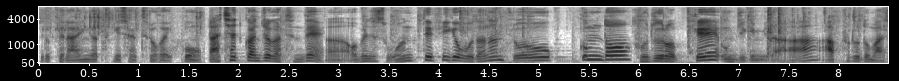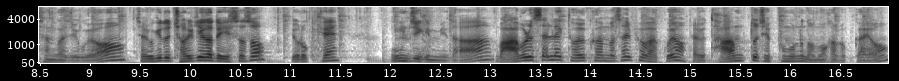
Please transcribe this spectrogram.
이렇게 라인 같은 게 잘 들어가 있고 ratchet 관절 같은데 어벤져스 1때 피규어보다는 조금 더 부드럽게 움직입니다. 앞으로도 마찬가지고요. 자 여기도 절개가 돼 있어서 이렇게 움직입니다. Marvel Select 헐크 한번 살펴봤고요. 자, 다음 또 제품으로 넘어가 볼까요?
